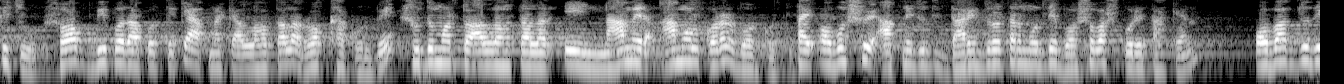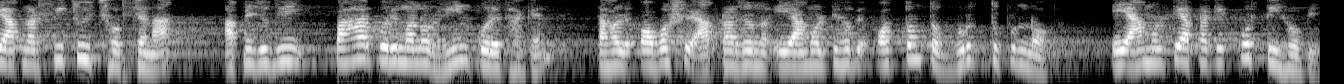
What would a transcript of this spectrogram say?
কিছু সব বিপদ আপদ থেকে আপনাকে আল্লাহ তালা রক্ষা করবে। শুধুমাত্র আল্লাহ তালার এই নামের আমল করার বরকতি তাই অবশ্যই আপনি যদি দারিদ্রতার মধ্যে বসবাস করে থাকেন, অভাব যদি আপনার পিছুই ছড়ছে না, আপনি যদি পাহাড় পরিমাণও ঋণ করে থাকেন, তাহলে অবশ্যই আপনার জন্য এই আমলটি হবে অত্যন্ত গুরুত্বপূর্ণ। এই আমলটি আপনাকে করতেই হবে।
